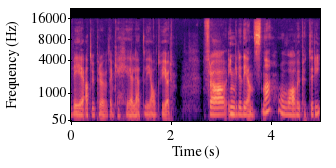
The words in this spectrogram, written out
ved at vi prøver å tenke helhetlig i alt vi gjør. Fra ingrediensene og hva vi putter i,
